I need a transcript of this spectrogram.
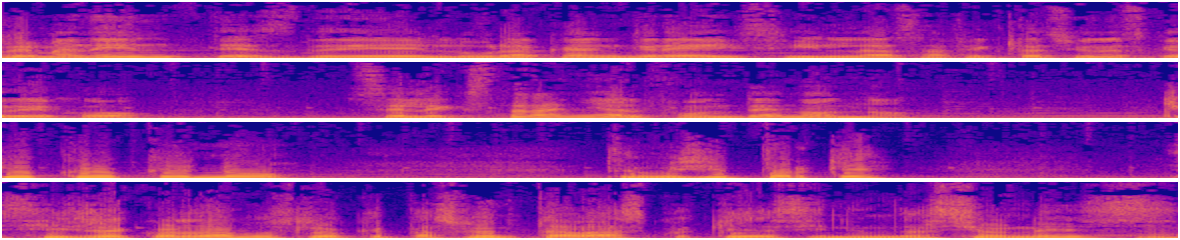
remanentes del huracán Grace y las afectaciones que dejó, ¿se le extraña al Fonden o no? Yo creo que no. Te voy a decir por qué. Si recordamos lo que pasó en Tabasco, aquellas inundaciones,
